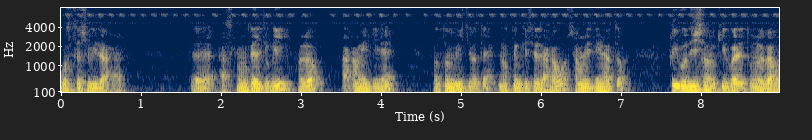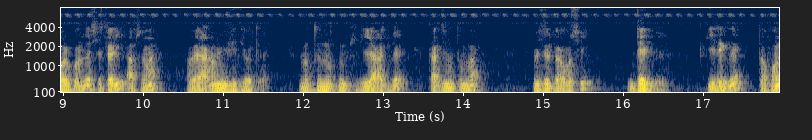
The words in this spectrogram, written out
বুঝতে সুবিধা হয়। তো আজকের মতো এইটুকুই হলো। আগামী দিনে নতুন ভিডিওতে নতুন কিছু দেখাবো। সামনের দিন হয়তো প্রিপোজিশন কী করে তোমরা ব্যবহার করবে সেটারই আলোচনা হবে আগামী ভিডিওতে। নতুন নতুন কী কী আসবে তার জন্য তোমরা ভিডিওটা অবশ্যই দেখবে। কী দেখবে? তখন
